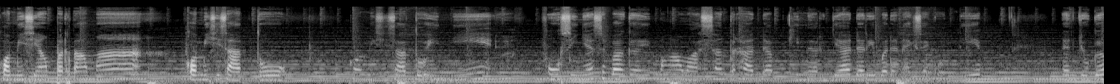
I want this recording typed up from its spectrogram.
Komisi yang pertama, komisi satu. Komisi satu ini fungsinya sebagai pengawasan terhadap kinerja dari badan eksekutif dan juga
